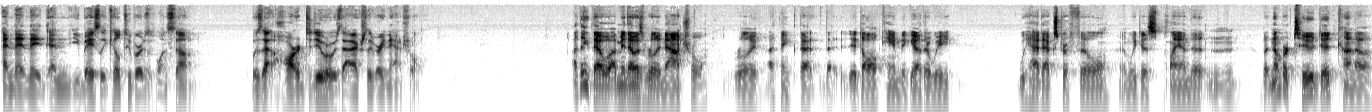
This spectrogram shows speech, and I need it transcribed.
And then they and you basically kill two birds with one stone. Was that hard to do, or was that actually very natural? I think that I mean that was really natural. Really, I think that that it all came together. We we had extra fill and we just planned it. And but number two did kind of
